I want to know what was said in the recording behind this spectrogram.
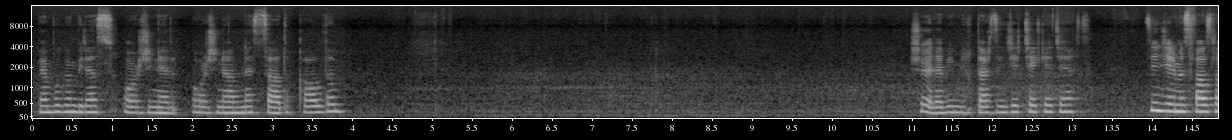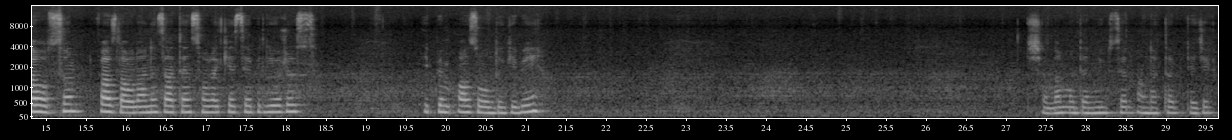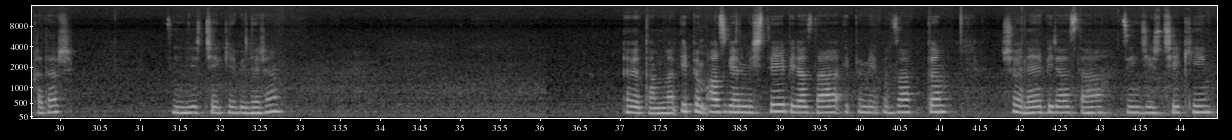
Ben bugün biraz orijinal orijinaline sadık kaldım. Şöyle bir miktar zincir çekeceğiz. Zincirimiz fazla olsun. Fazla olanı zaten sonra kesebiliyoruz. İpim az olduğu gibi. İnşallah modelimi güzel anlatabilecek kadar zincir çekebilirim. Evet hanımlar ipim az gelmişti. Biraz daha ipimi uzattım. Şöyle biraz daha zincir çekeyim.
